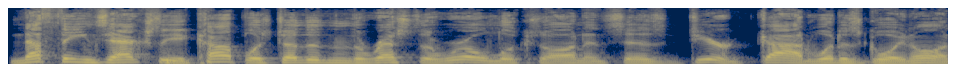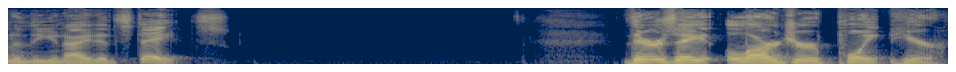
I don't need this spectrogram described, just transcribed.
nothing's actually accomplished other than the rest of the world looks on and says, Dear God, what is going on in the United States? There's a larger point here.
